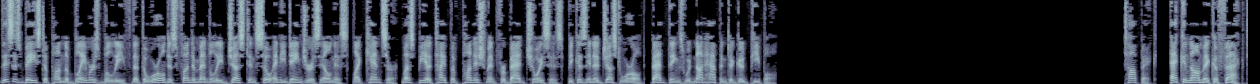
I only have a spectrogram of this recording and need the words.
This is based upon the blamer's belief that the world is fundamentally just and so any dangerous illness, like cancer, must be a type of punishment for bad choices, because in a just world, bad things would not happen to good people. Topic: Economic effect.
